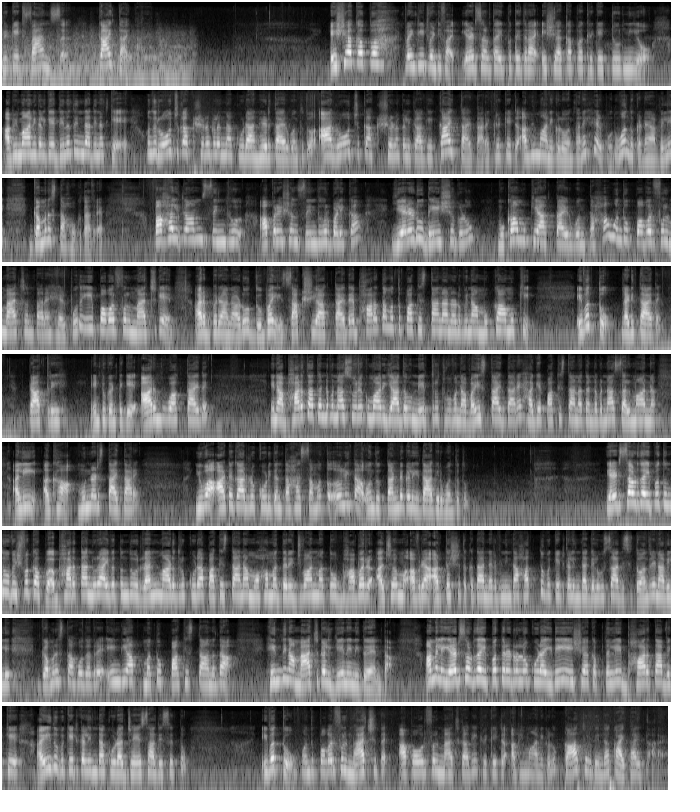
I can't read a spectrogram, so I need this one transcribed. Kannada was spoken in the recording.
ಕ್ರಿಕೆಟ್ ಫ್ಯಾನ್ಸ್ ಕಾಯ್ತಾ ಇದ್ದಾರೆ. Asia cup twenty twenty five ಎರಡು ಸಾವಿರದ ಇಪ್ಪತ್ತೈದರ ಏಷ್ಯಾ ಕಪ್ ಕ್ರಿಕೆಟ್ ಟೂರ್ನಿಯು ಅಭಿಮಾನಿಗಳಿಗೆ ದಿನದಿಂದ ದಿನಕ್ಕೆ ಒಂದು ರೋಚಕ ಕ್ಷಣಗಳನ್ನು ಕೂಡ ನೀಡ್ತಾ ಇರುವಂಥದ್ದು. ಆ ರೋಚಕ ಕ್ಷಣಗಳಿಗಾಗಿ ಕಾಯ್ತಾ ಇದ್ದಾರೆ ಕ್ರಿಕೆಟ್ ಅಭಿಮಾನಿಗಳು ಅಂತಲೇ ಹೇಳ್ಬೋದು. ಒಂದು ಕಡೆ ನಾವಿಲ್ಲಿ ಗಮನಿಸ್ತಾ ಹೋಗೋದಾದ್ರೆ, ಪಹಲ್ಗಾಮ್ ಸಿಂಧು, ಆಪರೇಷನ್ ಸಿಂಧೂರ್ ಬಳಿಕ ಎರಡು ದೇಶಗಳು ಮುಖಾಮುಖಿ ಆಗ್ತಾ ಇರುವಂತಹ ಒಂದು ಪವರ್ಫುಲ್ ಮ್ಯಾಚ್ ಅಂತಾನೆ ಹೇಳ್ಬೋದು. ಈ ಪವರ್ಫುಲ್ ಮ್ಯಾಚ್ಗೆ ಅರಬ್ಬರ ನಾಡು ದುಬೈ ಸಾಕ್ಷಿ ಆಗ್ತಾ ಇದೆ. ಭಾರತ ಮತ್ತು ಪಾಕಿಸ್ತಾನ ನಡುವಿನ ಮುಖಾಮುಖಿ ಇವತ್ತು ನಡೀತಾ ಇದೆ. ರಾತ್ರಿ ಎಂಟು ಗಂಟೆಗೆ ಆರಂಭವಾಗ್ತಾ ಇದೆ. ಇನ್ನು ಭಾರತ ತಂಡವನ್ನು ಸೂರ್ಯಕುಮಾರ್ ಯಾದವ್ ನೇತೃತ್ವವನ್ನು ವಹಿಸ್ತಾ ಇದ್ದಾರೆ. ಹಾಗೆ ಪಾಕಿಸ್ತಾನ ತಂಡವನ್ನು ಸಲ್ಮಾನ್ ಅಲಿ ಅಘಾ ಮುನ್ನಡೆಸ್ತಾ ಇದ್ದಾರೆ. ಯುವ ಆಟಗಾರರು ಕೂಡಿದಂತಹ ಸಮತೋಲಿತ ಒಂದು ತಂಡಗಳು ಇದಾಗಿರುವಂಥದ್ದು ಎರಡ್ ಸಾವಿರದ ಇಪ್ಪತ್ತೊಂದು ವಿಶ್ವಕಪ್, ಭಾರತ ನೂರ ಐವತ್ತೊಂದು ರನ್ ಮಾಡಿದ್ರೂ ಕೂಡ ಪಾಕಿಸ್ತಾನ ಮೊಹಮ್ಮದ್ ರಿಜ್ವಾನ್ ಮತ್ತು ಬಾಬರ್ ಅಜಮ್ ಅವರ ಅರ್ಧಶತಕದ ನೆರವಿನಿಂದ ಹತ್ತು ವಿಕೆಟ್ಗಳಿಂದ ಗೆಲುವು ಸಾಧಿಸಿತು ಅಂದ್ರೆ ನಾವಿಲ್ಲಿ ಗಮನಿಸ್ತಾ ಹೋದಾದ್ರೆ ಇಂಡಿಯಾ ಮತ್ತು ಪಾಕಿಸ್ತಾನದ ಹಿಂದಿನ ಮ್ಯಾಚ್ಗಳು ಏನೇನಿದೆ ಅಂತ. ಆಮೇಲೆ ಎರಡ್ ಸಾವಿರದ ಇಪ್ಪತ್ತೆರಡರಲ್ಲೂ ಕೂಡ ಇದೇ ಏಷ್ಯಾ ಕಪ್ನಲ್ಲಿ ಭಾರತ ವಿಕೆ, ಐದು ವಿಕೆಟ್ಗಳಿಂದ ಕೂಡ ಜಯ ಸಾಧಿಸಿತ್ತು. ಇವತ್ತು ಒಂದು ಪವರ್ಫುಲ್ ಮ್ಯಾಚ್ ಇದೆ. ಆ ಪವರ್ಫುಲ್ ಮ್ಯಾಚ್ಗಾಗಿ ಕ್ರಿಕೆಟ್ ಅಭಿಮಾನಿಗಳು ಕಾತುರದಿಂದ ಕಾಯ್ತಾ ಇದ್ದಾರೆ.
